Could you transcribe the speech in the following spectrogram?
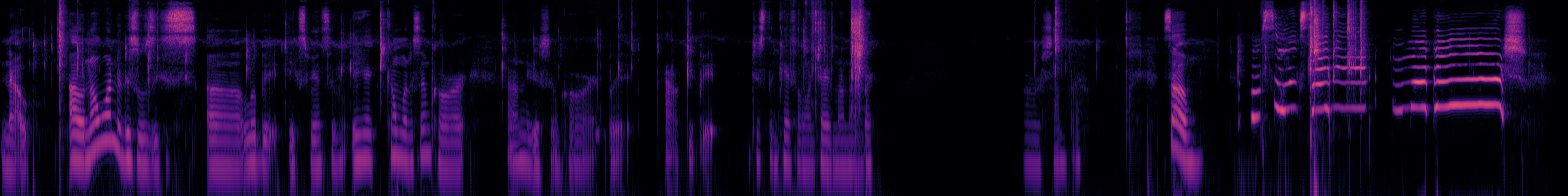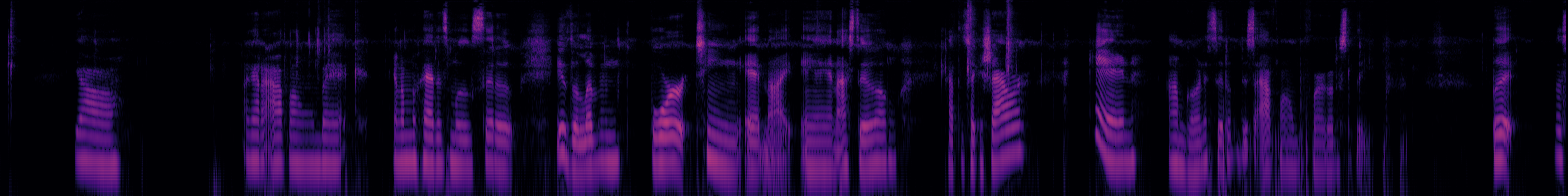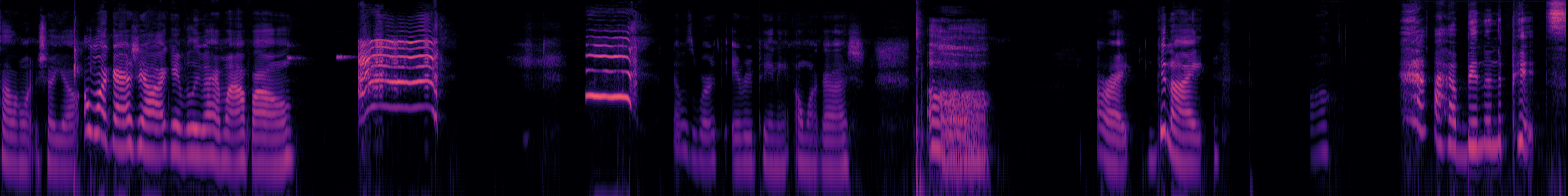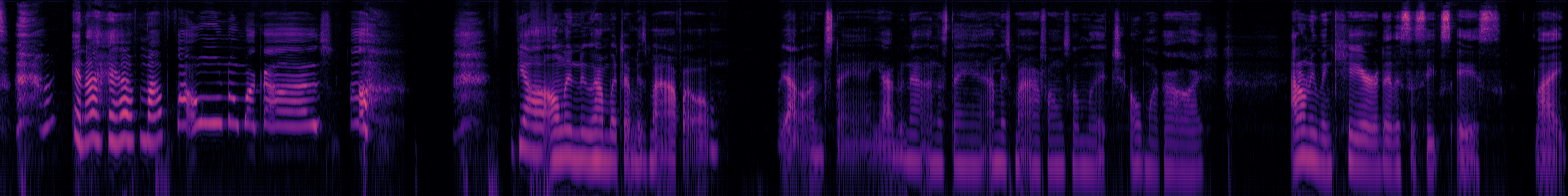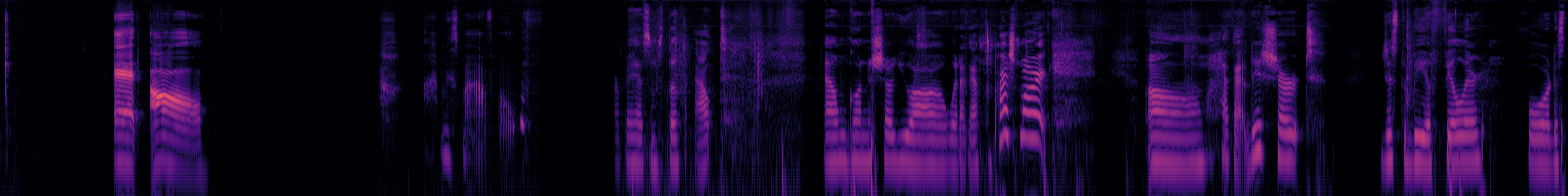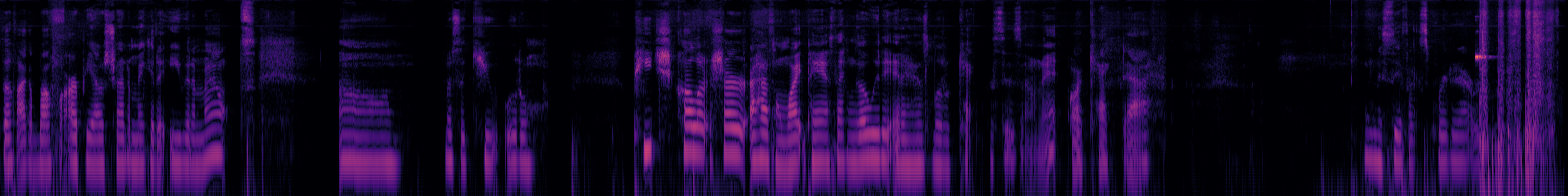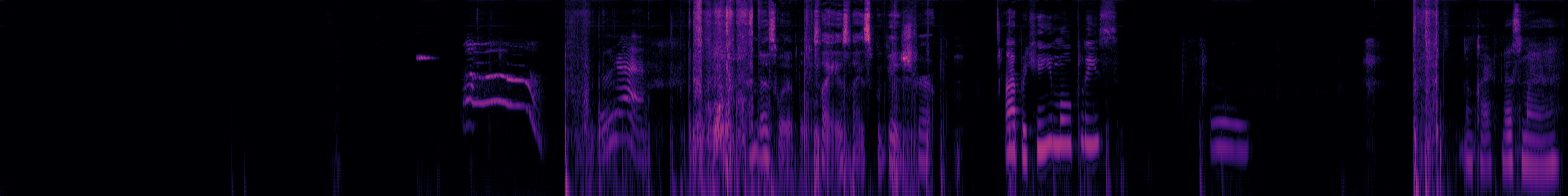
no. Oh, no wonder this was uh, a little bit expensive. It had come with a SIM card. I don't need a SIM card, but I'll keep it just in case I want to change my number or something. So, I'm so excited. Oh my gosh. Y'all, I got an iPhone back and I'm to have this move set up. It's 11:14 at night and I still have to take a shower and I'm going to set up this iPhone before I go to sleep. But that's all I want to show y'all. Oh my gosh, y'all. I can't believe I have my iPhone. Ah! Ah! That was worth every penny. Oh my gosh. Oh. All right. Good night. I have been in the pits and I have my phone. Oh my gosh. Oh. If y'all only knew how much I miss my iPhone. Y'all don't understand. Y'all do not understand. I miss my iPhone so much. Oh my gosh. I don't even care that it's a 6S. Like, at all. I miss my iPhone. I have some stuff out. I'm going to show you all what I got from Poshmark. Um, I got this shirt just to be a filler for the stuff I bought for RP. I was trying to make it an even amount. Um, it's a cute little peach colored shirt. I have some white pants that can go with it, and it has little cactuses on it or cacti. Let me see if I can spread it out real quick. That's what it looks like. It's like spaghetti strap. Harper, can you move, please? Okay, that's mine.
